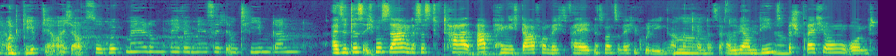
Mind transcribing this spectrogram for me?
Ja. Und gebt ihr euch auch so Rückmeldungen regelmäßig im Team dann? Also das, ich muss sagen, das ist total abhängig davon, welches Verhältnis man zu welchen Kollegen hat. Man Mhm, kennt das ja okay, Wir haben. Dienstbesprechungen und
